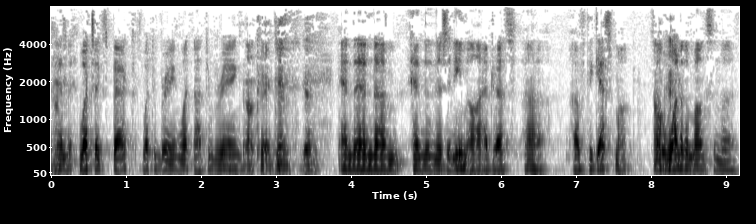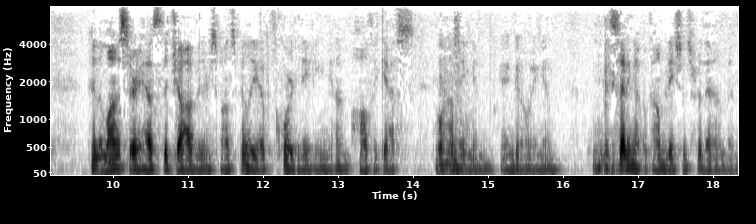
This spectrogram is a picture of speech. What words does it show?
okay. and what to expect, what to bring, what not to bring. Okay, good, good. And then um, and then there's an email address uh, of the guest monk. So okay. one of the monks in the in the monastery has the job and the responsibility of coordinating um, all the guests Wonderful. coming and, and going and Setting up accommodations for them and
